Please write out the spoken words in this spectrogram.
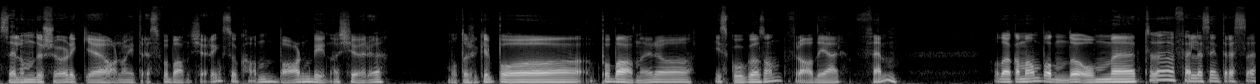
selv om du sjøl ikke har noe interesse for banekjøring, så kan barn begynne å kjøre motorsykkel på, på baner og i skog og sånn fra de er fem. Og da kan man bonde om et eh, felles interesse.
